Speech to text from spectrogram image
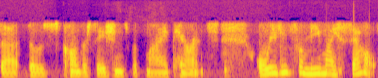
that, those conversations with my parents, or even for me myself.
